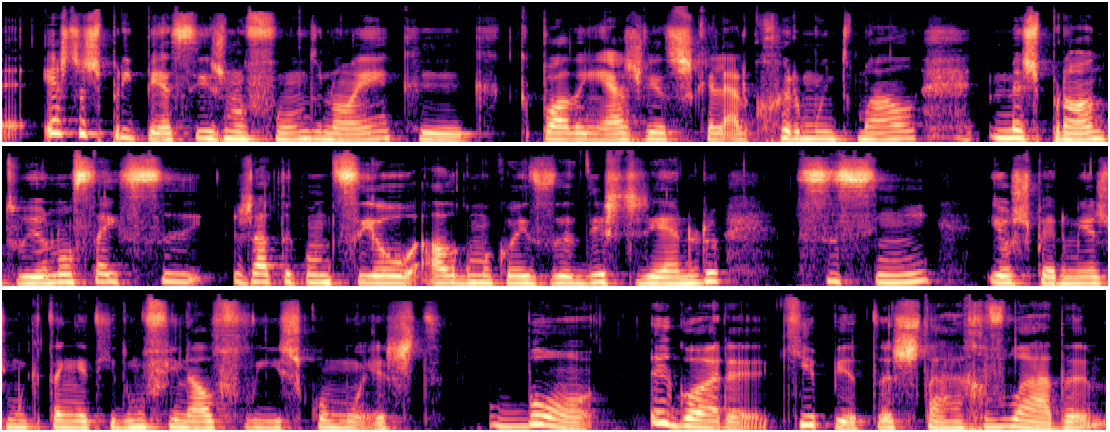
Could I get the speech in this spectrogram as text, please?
Uh, estas peripécias, no fundo, não é? Que, que, que, podem às vezes, se calhar, correr muito mal. Mas pronto, eu não sei se já te aconteceu alguma coisa deste género. Se sim, eu espero mesmo que tenha tido um final feliz como este. Bom, agora que a peta está revelada,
